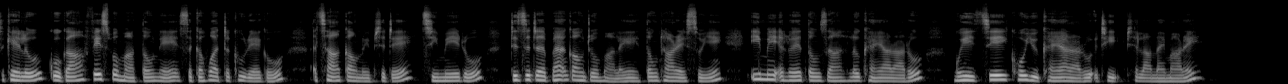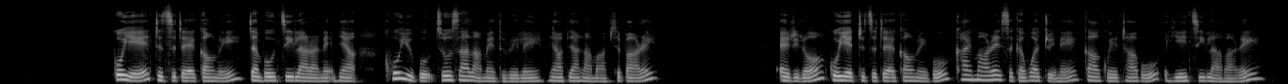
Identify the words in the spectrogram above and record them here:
တကယ်လို့ကိုက Facebook မှာသုံးတဲ့စကားဝတ်တစ်ခုတည်းကိုအခြားအကောင့်တွေဖြစ်တဲ့ Gmail တို့ Digital Bank အကောင့်တို့မှာလည်းသုံးထားတယ်ဆိုရင် email အလွဲသုံးစားလုပ်ခံရတာတို့ငွေကြေးခိုးယူခံရတာတို့အထိဖြစ်လာနိုင်ပါတယ်။ကိုယ့်ရဲ့ digital အကောင့်တွေတန်ဖိုးကြီးလာတာနဲ့အမျှခိုးယူဖို့စ조사လာမဲ့သူတွေလည်းများပြားလာမှာဖြစ်ပါတယ်။အဲဒီတော့ကိုယ့်ရဲ့ digital အကောင့်တွေကိုခိုင်မာတဲ့စကားဝတ်တွေနဲ့ကာကွယ်ထားဖို့အရေးကြီးလာပါတယ်။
